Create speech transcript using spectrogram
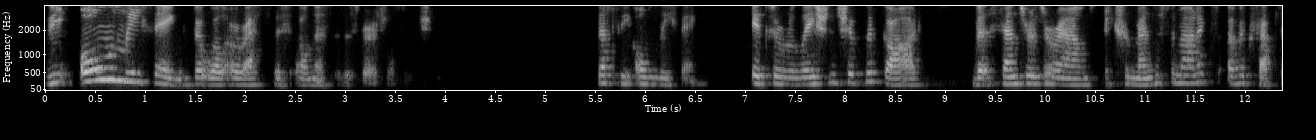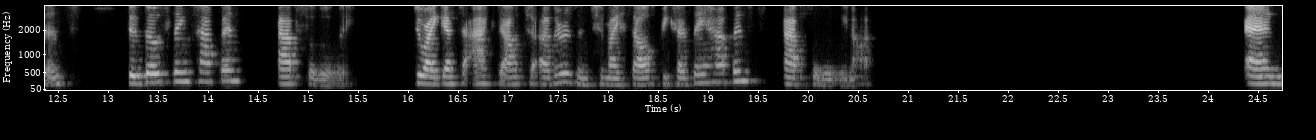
the only thing that will arrest this illness is a spiritual solution. That's the only thing. It's a relationship with God that centers around a tremendous amount of acceptance. Did those things happen? Absolutely. Do I get to act out to others and to myself because they happened? Absolutely not. And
